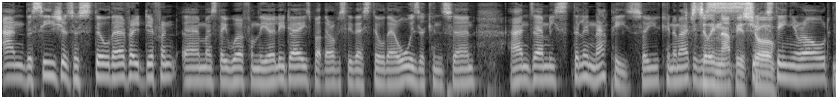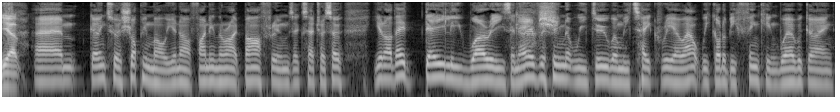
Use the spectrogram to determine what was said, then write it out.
and the seizures are still there, very different um, as they were from the early days, but they're obviously they're still there, always a concern. And um, he's still in nappies, so you can imagine Still in nappies, sixteen-year-old, Yep. um, going to a shopping mall, you know, finding the right bathrooms, etc. So, you know, they're daily worries and everything that we do when we take Rio out, we got to be thinking where we're going.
